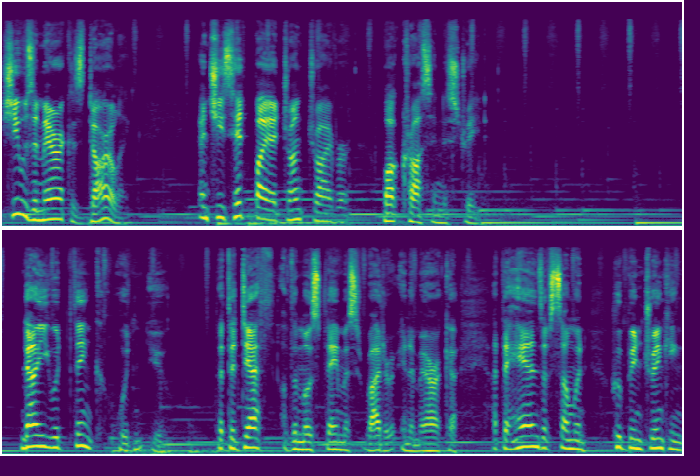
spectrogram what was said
She was America's darling, and she's hit by a drunk driver while crossing the street. Now, you would think, wouldn't you, that the death of the most famous writer in America at the hands of someone who'd been drinking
